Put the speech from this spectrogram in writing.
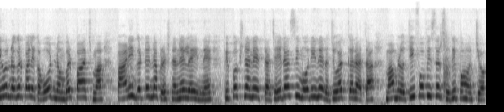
સિહોર નગરપાલિકા વોર્ડ નંબર પાંચમાં પાણી ગટરના પ્રશ્નને લઈને વિપક્ષના નેતા જયરાજસિંહ મોરીને રજૂઆત કરાતા મામલો ચીફ ઓફિસર સુધી પહોંચ્યો.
